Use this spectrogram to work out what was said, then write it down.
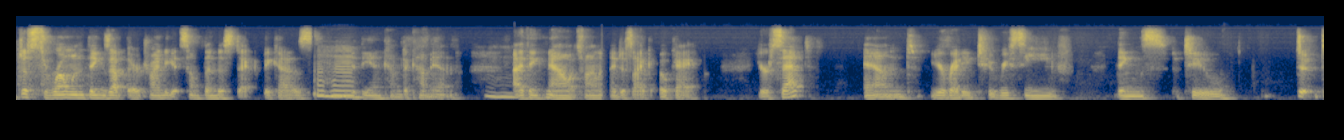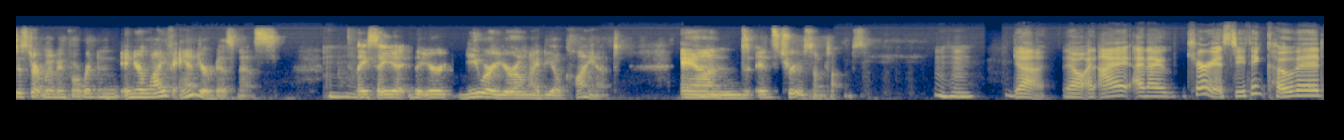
just throwing things up there, trying to get something to stick because mm-hmm. the income to come in. Mm-hmm. I think now it's finally just like, okay, you're set and you're ready to receive things to to, to start moving forward in, in your life and your business. Mm-hmm. They say that you're you are your own ideal client, and mm-hmm. it's true sometimes. Yeah, no, and I and I'm curious. Do you think COVID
